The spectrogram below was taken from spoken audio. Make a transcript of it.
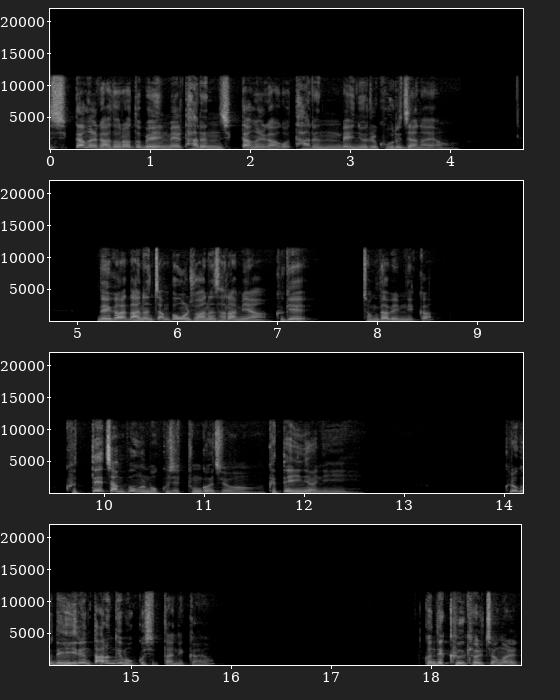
식당을 가더라도 매일매일 다른 식당을 가고 다른 메뉴를 고르잖아요. 내가 나는 짬뽕을 좋아하는 사람이야. 그게 정답입니까? 그때 짬뽕을 먹고 싶은 거죠. 그때 인연이. 그리고 내일은 다른 게 먹고 싶다니까요. 그런데 그 결정을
